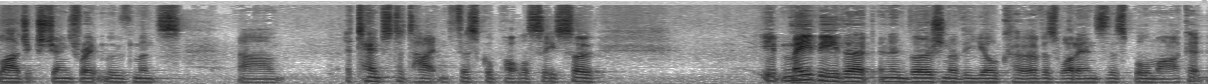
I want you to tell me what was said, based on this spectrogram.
large exchange rate movements, um, attempts to tighten fiscal policy. So it may be that an inversion of the yield curve is what ends this bull market,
